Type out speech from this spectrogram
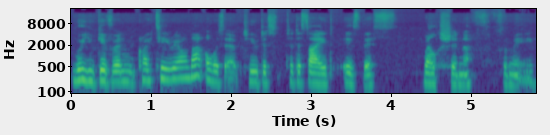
were you given criteria on that, or was it up to you to, to decide is this Welsh enough for me?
